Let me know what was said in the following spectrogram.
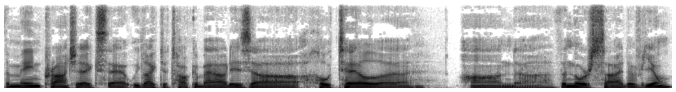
the main projects that we'd like to talk about is a hotel uh, on uh, the north side of Lyon.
